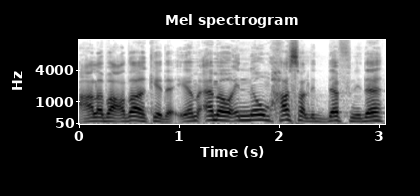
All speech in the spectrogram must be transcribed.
على بعضها كده. أما وإنهم حصل الدفن ده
